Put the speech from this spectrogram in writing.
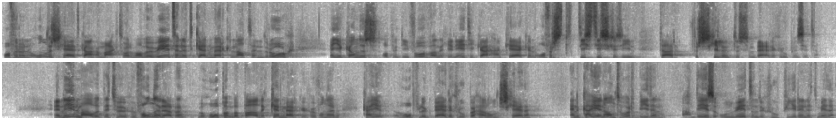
of er een onderscheid kan gemaakt worden. Want we weten het kenmerk nat en droog. En je kan dus op het niveau van de genetica gaan kijken of er statistisch gezien daar verschillen tussen beide groepen zitten. En eenmaal we dit we gevonden hebben, we hopen bepaalde kenmerken gevonden hebben, kan je hopelijk beide groepen gaan onderscheiden en kan je een antwoord bieden aan deze onwetende groep hier in het midden,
